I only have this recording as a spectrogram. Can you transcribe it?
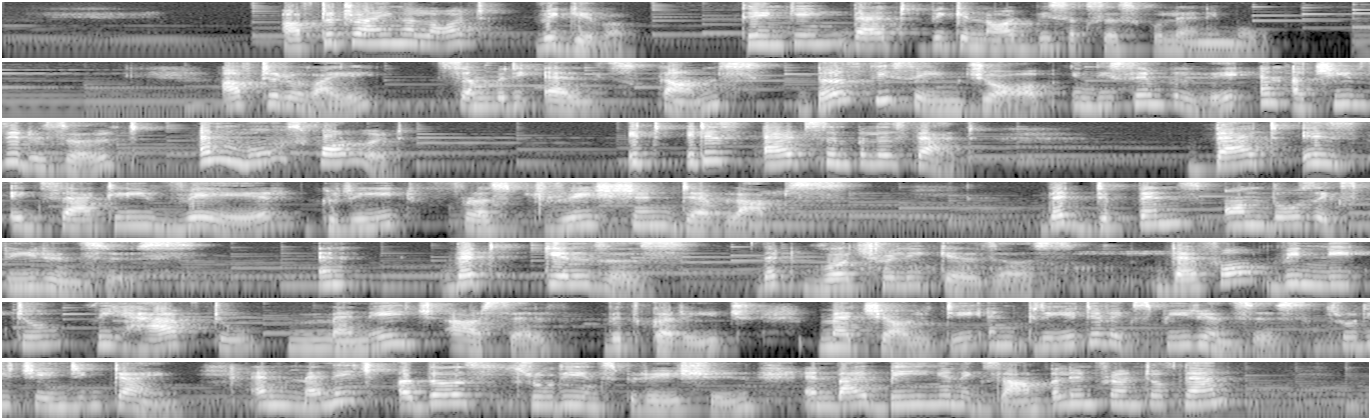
After trying a lot, we give up, thinking that we cannot be successful anymore. After a while, somebody else comes, does the same job in the simple way, and achieves the result and moves forward. It, it is as simple as that. That is exactly where great frustration develops. That depends on those experiences and that kills us that virtually kills us. Therefore, we need to, we have to manage ourselves with courage, maturity, and creative experiences through the changing time, and manage others through the inspiration and by being an example in front of them.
